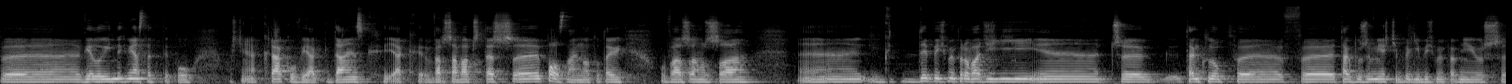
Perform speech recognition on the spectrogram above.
w wielu innych miastach typu właśnie jak Kraków, jak Gdańsk, jak Warszawa czy też Poznań. No tutaj uważam, że gdybyśmy prowadzili e, czy ten klub e, w tak dużym mieście, bylibyśmy pewnie już e,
